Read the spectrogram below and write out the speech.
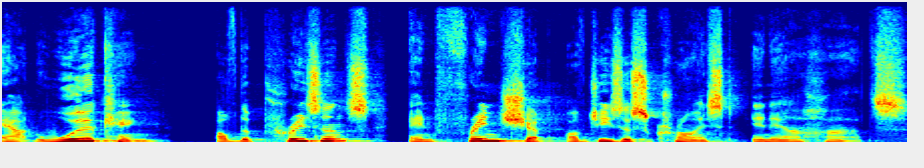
outworking of the presence and friendship of Jesus Christ in our hearts.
